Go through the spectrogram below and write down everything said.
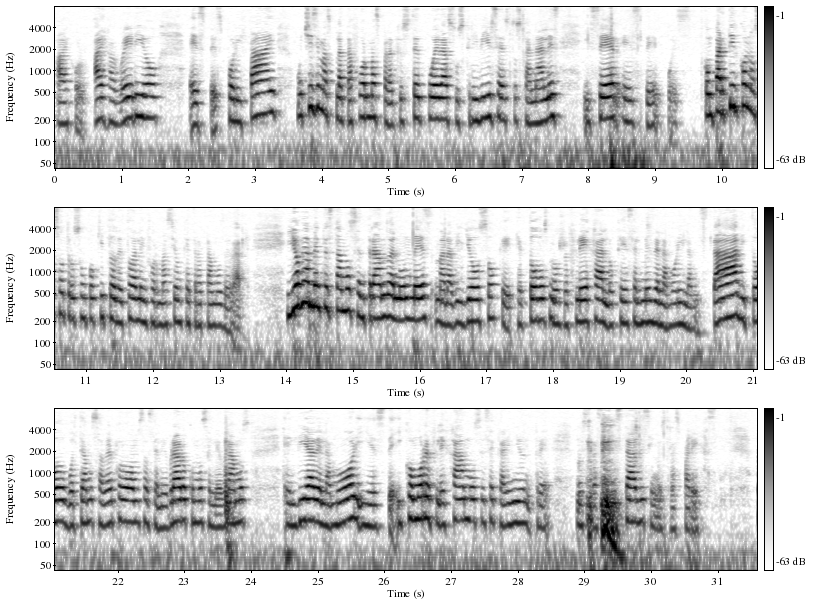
iHeartRadio, este, Spotify, muchísimas plataformas para que usted pueda suscribirse a estos canales y ser, este, pues, compartir con nosotros un poquito de toda la información que tratamos de darle. Y obviamente estamos entrando en un mes maravilloso que, que, todos nos refleja lo que es el mes del amor y la amistad y todos volteamos a ver cómo vamos a celebrar o cómo celebramos el Día del Amor y, este, y cómo reflejamos ese cariño entre nuestras amistades y nuestras parejas.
